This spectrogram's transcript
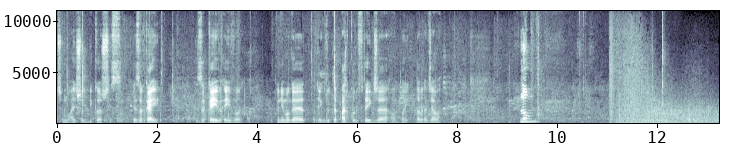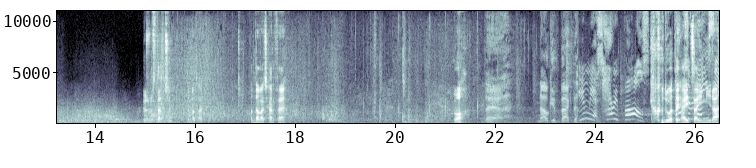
Czemu I should be cautious? Jest okej. Okay. Jest okej, okay, Eivor. To nie mogę, jak zwykle, parkour w tej grze... O boj, dobra, działa. Plum! Wystarczy? Chyba tak. Oddawać harfę. O! There. Now give back the. Balls! Kudła te jajca i Mira.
